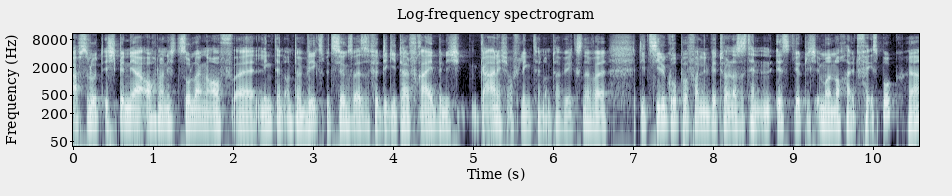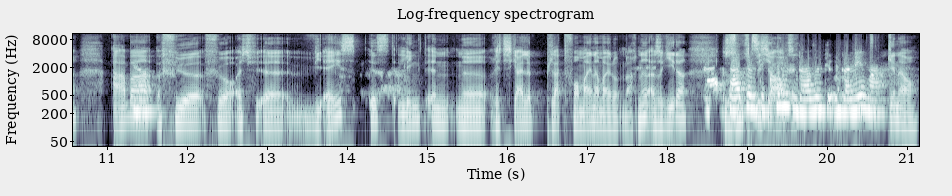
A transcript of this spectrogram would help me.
Absolut. Ich bin ja auch noch nicht so lange auf äh, LinkedIn unterwegs, beziehungsweise für digital frei bin ich gar nicht auf LinkedIn unterwegs, ne? weil die Zielgruppe von den virtuellen Assistenten ist wirklich immer noch halt Facebook, ja. Aber ja. für, für euch äh, VAs ist LinkedIn eine richtig geile Plattform meiner Meinung nach. Ne? Also jeder ja, da sucht sind sich die ja Kunden, auch, da sind die Unternehmer. Genau,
